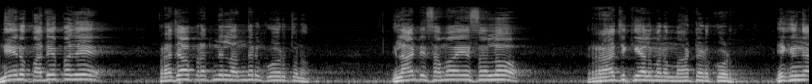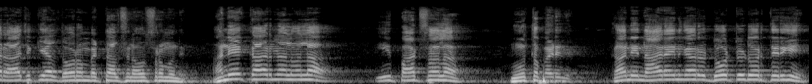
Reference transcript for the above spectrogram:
నేను పదే పదే ప్రజాప్రతినిధులందరిని కోరుతున్నాం. ఇలాంటి సమావేశంలో రాజకీయాలు మనం మాట్లాడకూడదు. ఏకంగా రాజకీయాలు దూరం పెట్టాల్సిన అవసరం ఉంది. అనేక కారణాల వల్ల ఈ పాఠశాల మూతపడింది. కానీ నారాయణ గారు డోర్ టు డోర్ తిరిగి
